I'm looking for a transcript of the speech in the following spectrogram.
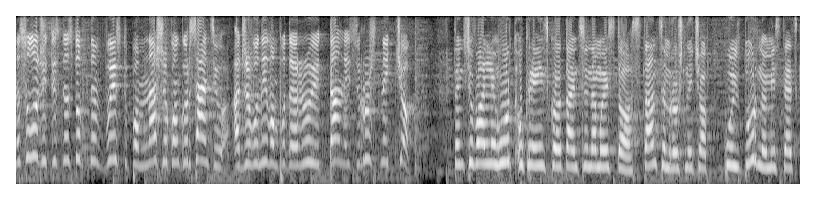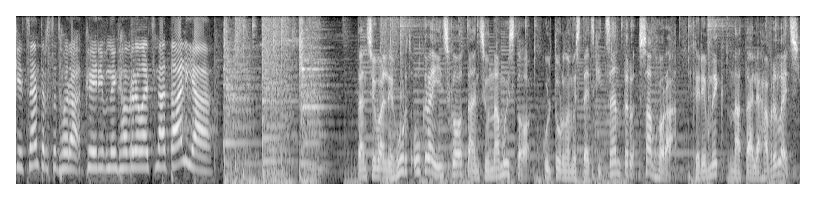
Насолоджуйтесь наступним виступом наших конкурсантів, адже вони вам подарують танець рушничок. Танцювальний гурт українського танцю намисто з танцем рушничок. Культурно-містецький центр Садгора. Керівник Гаврилець Наталія. Танцювальний гурт українського танцю намисто, культурно-мистецький центр Садгора, керівник Наталя Гаврилець.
